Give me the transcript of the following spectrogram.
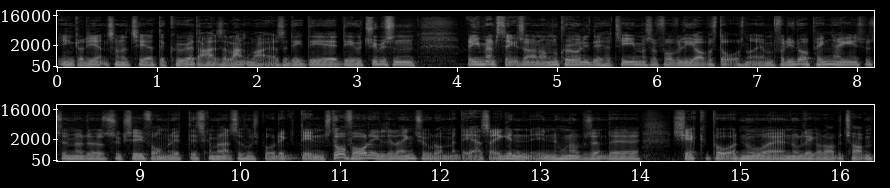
ingredienserne til, at det kører, der er altså lang vej. Altså det, det, det er jo typisk sådan, rimands ting, sådan om nu kører lige det her team, og så får vi lige op og stå og sådan noget. Jamen, fordi du har penge, har ikke ens betydning, når du har succes i Formel 1. Det skal man altid huske på. Det, det er en stor fordel, det er der ingen tvivl om, men det er altså ikke en, en 100% øh, check på, at nu, øh, nu ligger du oppe i toppen.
